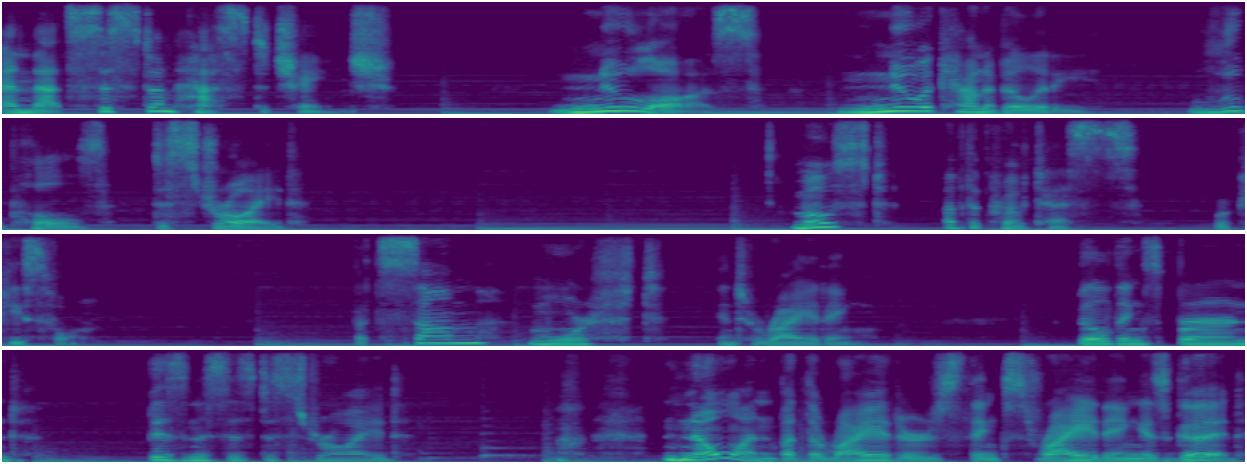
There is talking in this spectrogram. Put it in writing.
and that system has to change. New laws, new accountability, loopholes destroyed. Most of the protests were peaceful, but some morphed into rioting. Buildings burned, businesses destroyed. No one but the rioters thinks rioting is good.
